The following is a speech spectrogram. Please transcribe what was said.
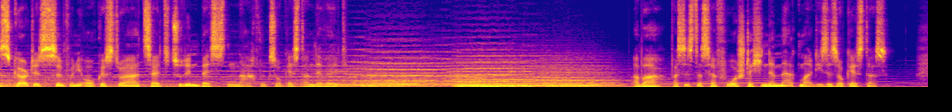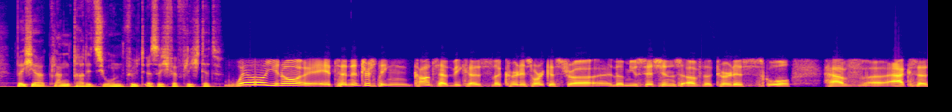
Das Curtis Symphony Orchestra zählt zu den besten Nachwuchsorchestern der Welt. Aber was ist das hervorstechende Merkmal dieses Orchesters? Welcher Klangtradition fühlt er sich verpflichtet? Well, you know, it's an interesting concept because the Curtis Orchestra, the musicians of the Curtis School, have uh, access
